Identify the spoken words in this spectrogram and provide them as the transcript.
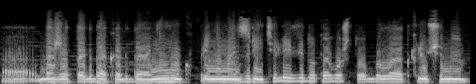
Э, даже тогда, когда не мог принимать зрителей ввиду того, что была отключена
